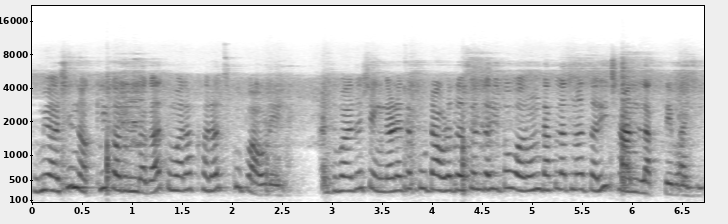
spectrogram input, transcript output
तुम्ही अशी नक्की करून बघा तुम्हाला खरंच खूप आवडेल. आणि तुम्हाला जर शेंगदाण्याचा कूट आवडत असेल तरी तो वरून टाकलात ना तरी छान लागते भाजी.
